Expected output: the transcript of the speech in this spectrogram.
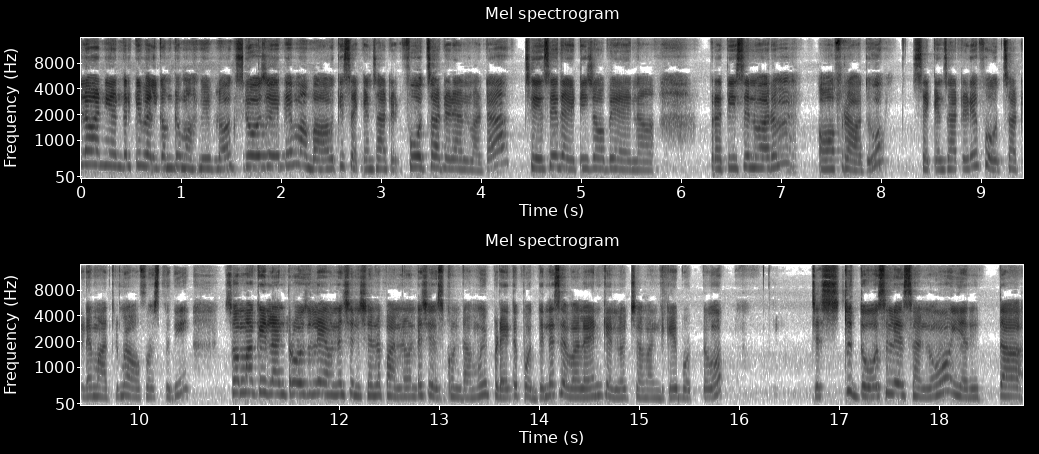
హలో అండి అందరికి వెల్కమ్ టు మహ్మీ బ్లాగ్స్. రోజు అయితే మా బావకి సెకండ్ సాటర్డే ఫోర్త్ సాటర్డే అనమాట చేసేది ఐటీ జాబే అయినా ప్రతి శనివారం ఆఫ్ రాదు. సెకండ్ సాటర్డే ఫోర్త్ సాటర్డే మాత్రమే ఆఫ్ వస్తుంది. సో మాకు ఇలాంటి రోజుల్లో ఏమైనా చిన్న చిన్న పనులు ఉంటే చేసుకుంటాము. ఇప్పుడైతే పొద్దున్నే శివాలయానికి వెళ్ళొచ్చాము అందుకే బొట్టు. జస్ట్ దోశలు వేసాను ఎంత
